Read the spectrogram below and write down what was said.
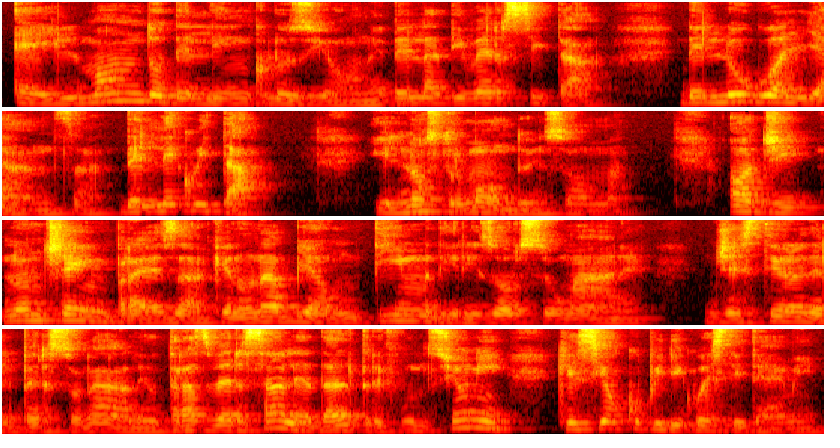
È il mondo dell'inclusione, della diversità, dell'uguaglianza, dell'equità. Il nostro mondo, insomma. Oggi non c'è impresa che non abbia un team di risorse umane, gestione del personale o trasversale ad altre funzioni che si occupi di questi temi.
